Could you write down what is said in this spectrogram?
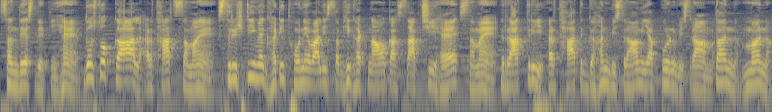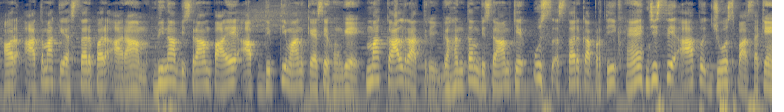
संदेश देती हैं। दोस्तों, काल अर्थात समय। सृष्टि में घटित होने वाली सभी घटनाओं का साक्षी है समय। रात्रि अर्थात गहन विश्राम या पूर्ण विश्राम। तन, मन और आत्मा के स्तर पर आराम। बिना विश्राम पाए आप दीप्तिमान कैसे होंगे? माँ, काल रात्रि गहनतम विश्राम के उस स्तर का प्रतीक है जिससे आप जोश पा सके।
